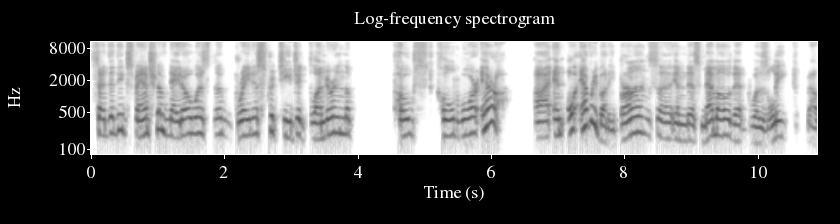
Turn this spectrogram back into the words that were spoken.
said that the expansion of NATO was the greatest strategic blunder in the post Cold War era. Uh, and everybody, Burns, uh, in this memo that was leaked, uh,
